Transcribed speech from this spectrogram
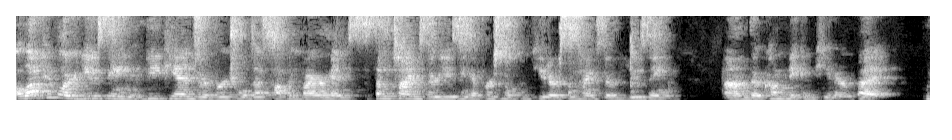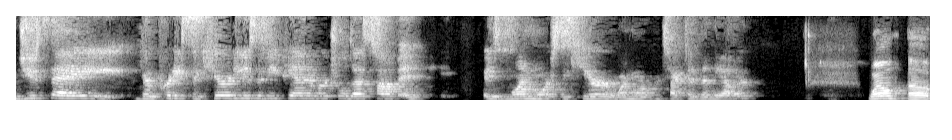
a lot of people are using VPNs or virtual desktop environments. Sometimes they're using a personal computer, sometimes they're using um, their company computer. But would you say they're pretty secure to use a VPN or virtual desktop? And is one more secure or one more protected than the other? Well, uh,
